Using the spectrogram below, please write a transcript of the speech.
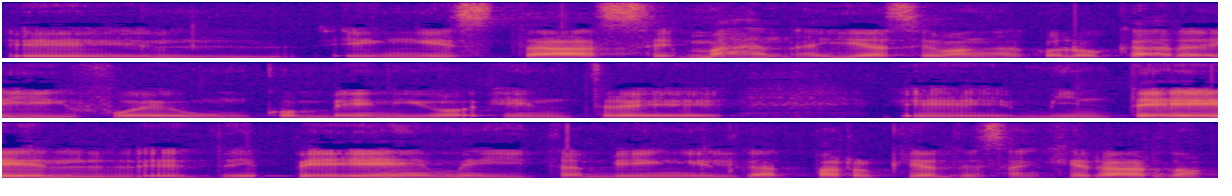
en esta semana ya se van a colocar, ahí fue un convenio entre eh, Mintel, DPM y también el GAT parroquial de San Gerardo,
